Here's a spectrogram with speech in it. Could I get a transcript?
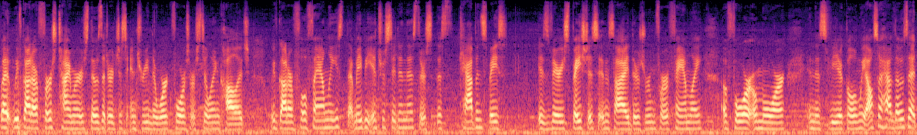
but we've got our first timers, those that are just entering the workforce or still in college. We've got our full families that may be interested in this. There's this cabin space is very spacious inside. There's room for a family of four or more in this vehicle. And we also have those that,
